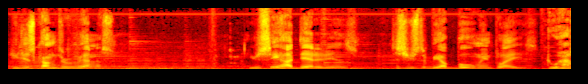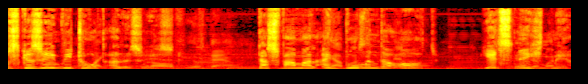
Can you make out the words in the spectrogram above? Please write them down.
You just come through Venice. You see how dead it is. This used to be a booming place. Du hast gesehen, wie tot alles ist. Das war mal ein boomender Ort. Jetzt nicht mehr.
